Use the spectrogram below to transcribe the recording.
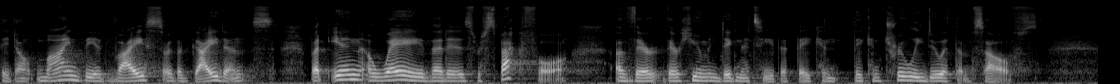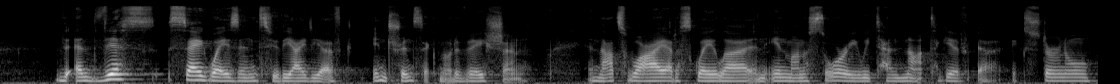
They don't mind the advice or the guidance, but in a way that is respectful of their, their human dignity, that they can, they can truly do it themselves. And this segues into the idea of intrinsic motivation. And that's why at Escuela and in Montessori, we tend not to give uh, external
